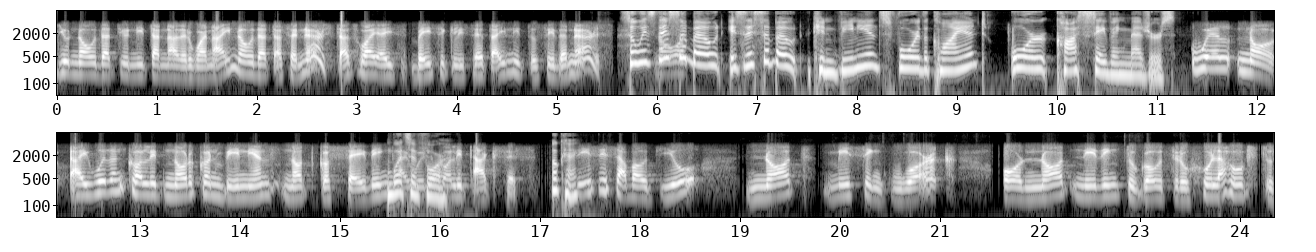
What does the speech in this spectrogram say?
you know that you need another one. I know that as a nurse. That's why I basically said I need to see the nurse. So is this no, about is this about convenience for the client or cost saving measures? Well, no, I wouldn't call it nor convenience, not cost saving. What's I it would for? call it access. Okay. This is about you not missing work or not needing to go through hula hoops to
